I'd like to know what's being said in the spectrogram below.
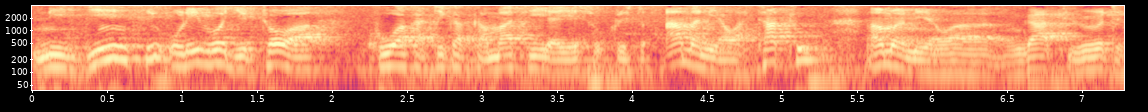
ni jinsi ulivyojitoa kuwa katika kamati ya Yesu Kristo ama ni ya watatu ama ni ya wangapi wote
